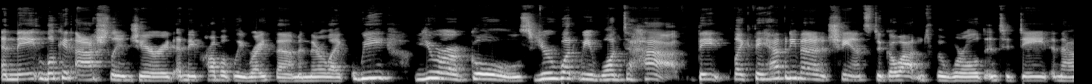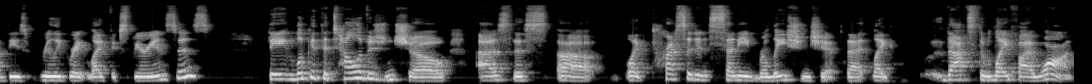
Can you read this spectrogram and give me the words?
and they look at Ashley and Jared and they probably write them and they're like, "We you're our goals. You're what we want to have." They like they haven't even had a chance to go out into the world and to date and have these really great life experiences. They look at the television show as this uh, like precedent setting relationship that like that's the life I want.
